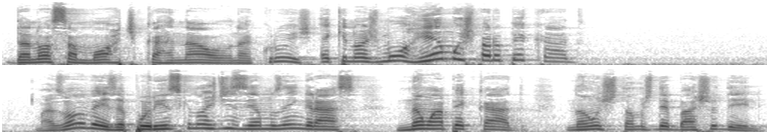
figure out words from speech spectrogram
da nossa morte carnal na cruz é que nós morremos para o pecado. Mais uma vez, é por isso que nós dizemos em graça: não há pecado, não estamos debaixo dele.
